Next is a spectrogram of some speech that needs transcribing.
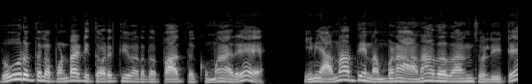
தூரத்தில் பொண்டாட்டி துரத்தி வரதை பார்த்த குமார் இனி அண்ணாத்தையும் நம்பினா அனாதைதான்னு சொல்லிட்டு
